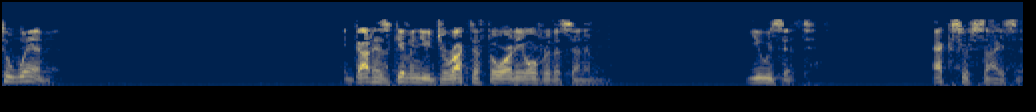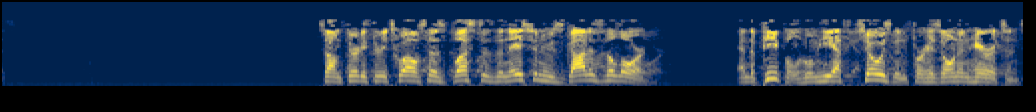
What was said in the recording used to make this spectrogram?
to win. And God has given you direct authority over this enemy. Use it. Exercise it. Psalm 33:12 says, "Blessed is the nation whose God is the Lord, and the people whom he hath chosen for his own inheritance."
